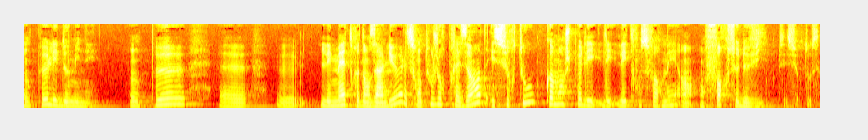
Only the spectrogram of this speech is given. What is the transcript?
on peut les dominer on peut euh, euh, les mettre dans un lieu, elles seront toujours présentes, et surtout, comment je peux les, transformer en, force de vie? C'est surtout ça.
